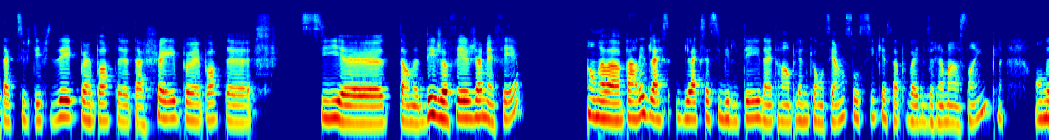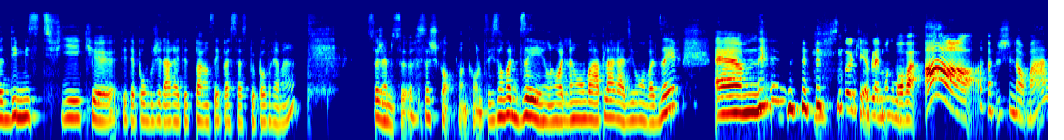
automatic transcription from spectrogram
d'activité physique, peu importe euh, ta shape, peu importe euh, si tu en as déjà fait, jamais fait. On a parlé de l'accessibilité, d'être en pleine conscience aussi, que ça pouvait être vraiment simple. On a démystifié que tu n'étais pas obligé d'arrêter de penser parce que ça se peut pas vraiment. Ça, j'aime ça. Ça, je suis contente qu'on le dise. On va le dire. On va, on va appeler la radio, on va le dire. Euh... je suis sûre qu'il y a plein de monde qui vont faire Ah! Je suis normale.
